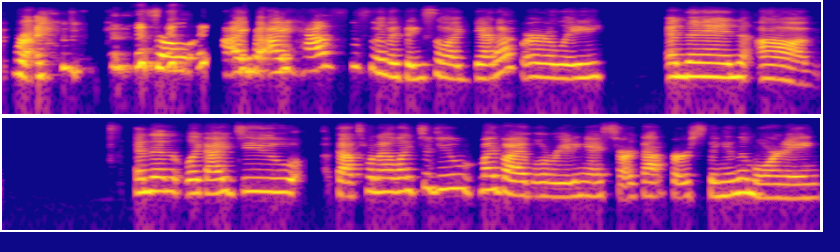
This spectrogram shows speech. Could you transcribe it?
right. So I, I have specific things. So I get up early, and then um, and then like I do. That's when I like to do my Bible reading. I start that first thing in the morning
